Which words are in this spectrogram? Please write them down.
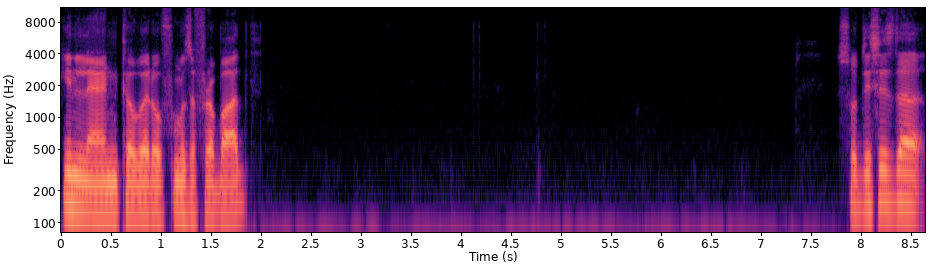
inland cover of Muzaffarabad. So this is the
